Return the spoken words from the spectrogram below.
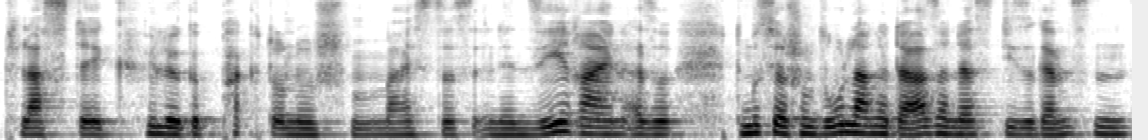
Plastikhülle gepackt und du schmeißt es in den See rein. Also du musst ja schon so lange da sein, dass diese ganzen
